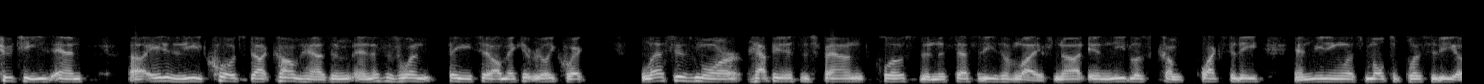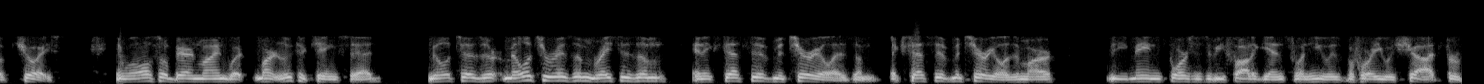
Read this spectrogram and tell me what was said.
two T's, and uh, A to Z quotes.com has him. And this is one thing he said, I'll make it really quick. Less is more. Happiness is found close to the necessities of life, not in needless complexity and meaningless multiplicity of choice. And we'll also bear in mind what Martin Luther King said militarism, racism, and excessive materialism. Excessive materialism are the main forces to be fought against when he was before he was shot for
